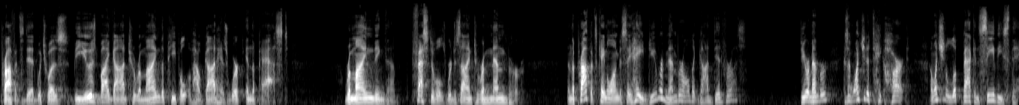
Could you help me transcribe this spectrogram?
prophets did, which was be used by God to remind the people of how God has worked in the past, reminding them. Festivals were designed to remember. And the prophets came along to say, Hey, do you remember all that God did for us? Do you remember? Because I want you to take heart. I want you to look back and see these things.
